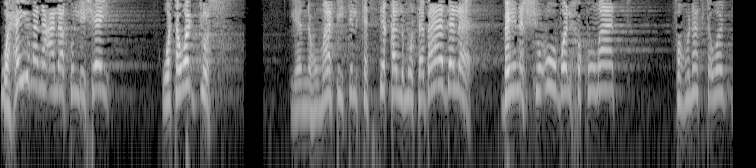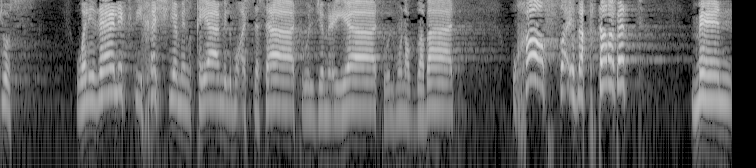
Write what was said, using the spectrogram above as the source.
وهيمنة على كل شيء. وتوجس. لأنه ما في تلك الثقة المتبادلة بين الشعوب والحكومات. فهناك توجس. ولذلك في خشية من قيام المؤسسات والجمعيات والمنظمات وخاصة إذا اقتربت من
